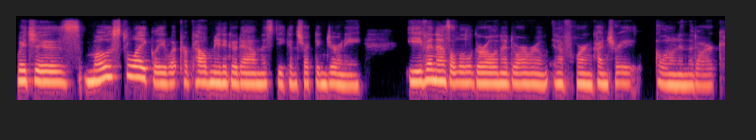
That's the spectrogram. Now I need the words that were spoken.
which is most likely what propelled me to go down this deconstructing journey, even as a little girl in a dorm room in a foreign country alone in the dark.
